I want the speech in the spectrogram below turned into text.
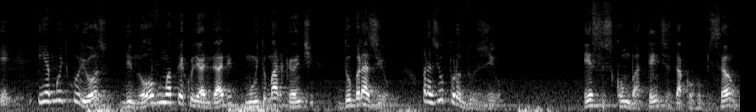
E, e é muito curioso, de novo, uma peculiaridade muito marcante do Brasil. O Brasil produziu esses combatentes da corrupção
